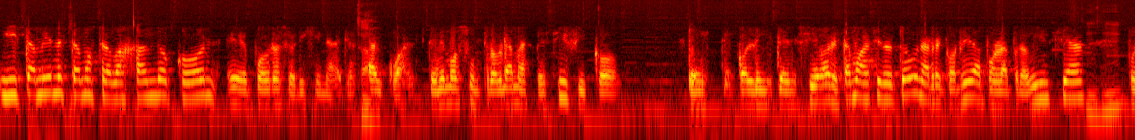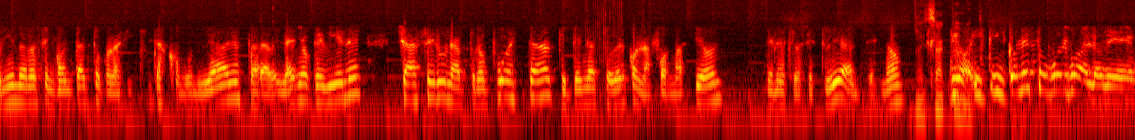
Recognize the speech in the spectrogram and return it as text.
Y también estamos trabajando con eh, pueblos originarios, tal cual. Tenemos un programa específico este, con la intención, estamos haciendo toda una recorrida por la provincia, poniéndonos en contacto con las distintas comunidades para el año que viene ya hacer una propuesta que tenga que ver con la formación de nuestros estudiantes, ¿no? Digo, y, con esto vuelvo a lo de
